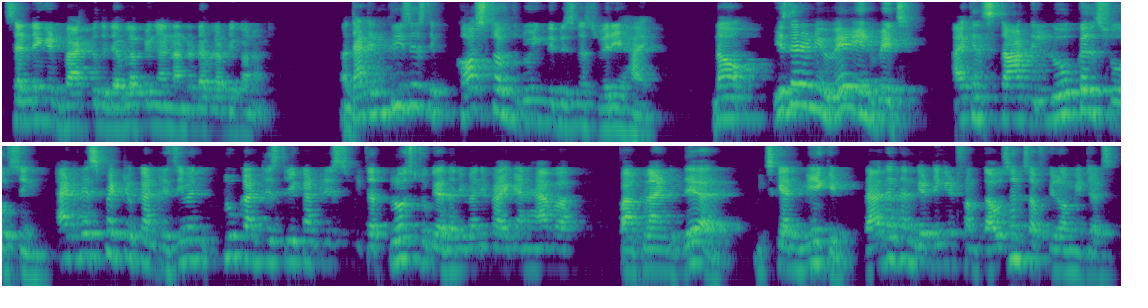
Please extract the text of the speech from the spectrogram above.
sending it back to the developing and underdeveloped economy. And that increases the cost of doing the business very high. Now, is there any way in which I can start the local sourcing at respective countries, even two countries, three countries which are close together, even if I can have a power plant there which can make it rather than getting it from thousands of kilometers.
